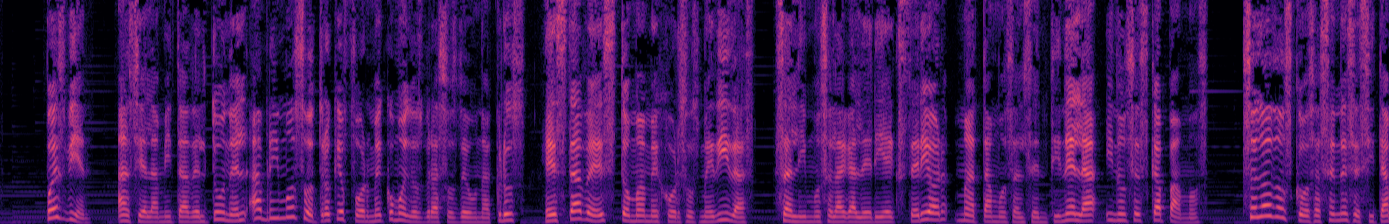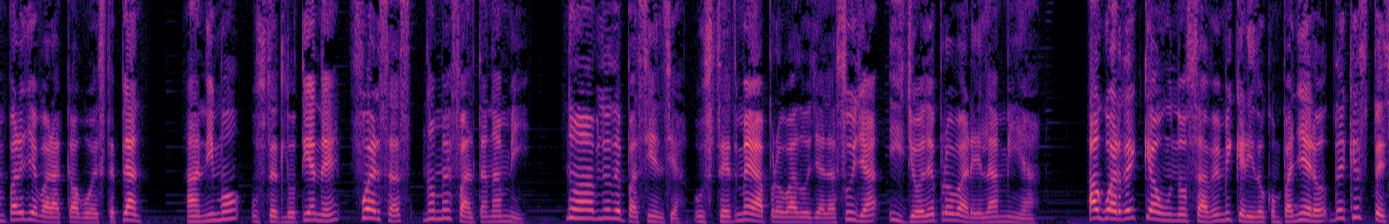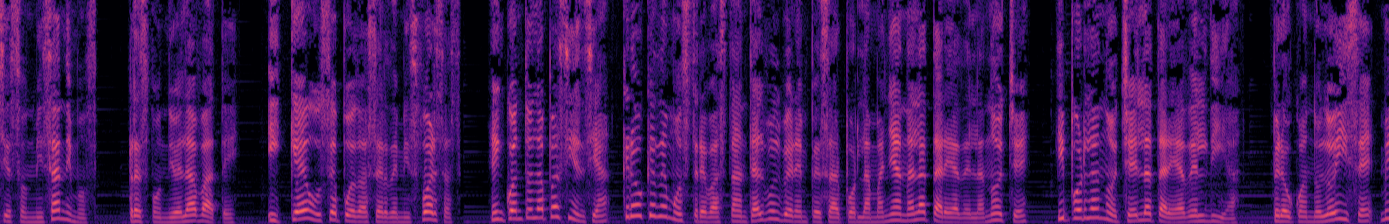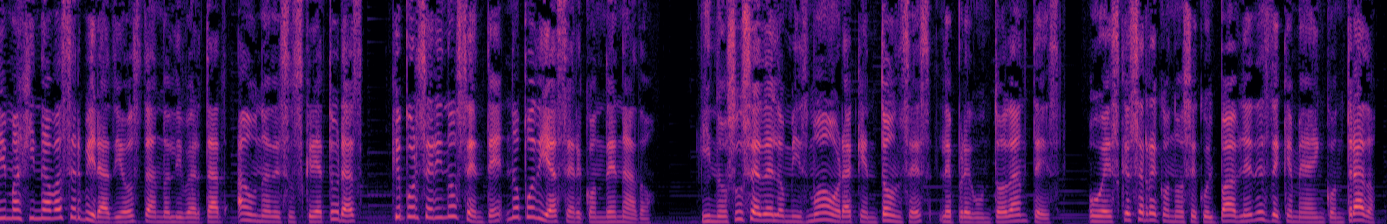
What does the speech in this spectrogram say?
Pues bien, hacia la mitad del túnel abrimos otro que forme como los brazos de una cruz. Esta vez toma mejor sus medidas. Salimos a la galería exterior, matamos al centinela y nos escapamos. Solo dos cosas se necesitan para llevar a cabo este plan. Ánimo, usted lo tiene, fuerzas no me faltan a mí. No hablo de paciencia, usted me ha probado ya la suya y yo le probaré la mía. Aguarde que aún no sabe mi querido compañero de qué especie son mis ánimos, respondió el abate. ¿Y qué use puedo hacer de mis fuerzas? En cuanto a la paciencia, creo que demostré bastante al volver a empezar por la mañana la tarea de la noche y por la noche la tarea del día, pero cuando lo hice me imaginaba servir a Dios dando libertad a una de sus criaturas que por ser inocente no podía ser condenado. ¿Y no sucede lo mismo ahora que entonces? le preguntó Dantes, ¿o es que se reconoce culpable desde que me ha encontrado?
